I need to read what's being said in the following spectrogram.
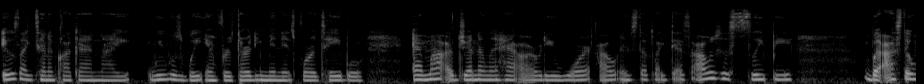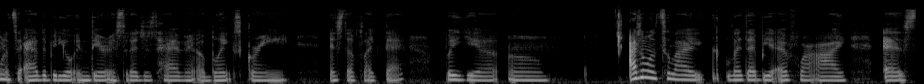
it was like 10 o'clock at night. We was waiting for 30 minutes for a table, and my adrenaline had already wore out and stuff like that. So I was just sleepy, but I still wanted to add the video in there instead of just having a blank screen and stuff like that. But yeah, um, I just wanted to like let that be a FYI as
